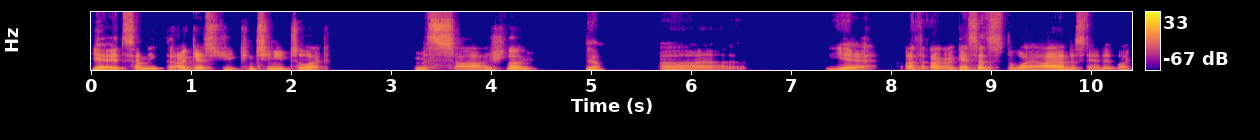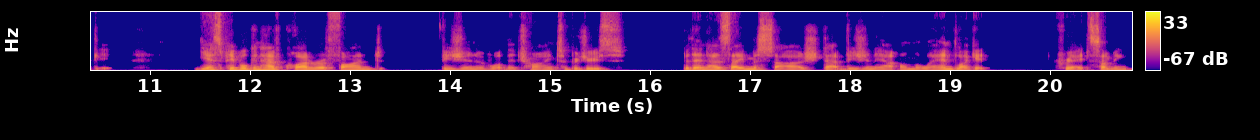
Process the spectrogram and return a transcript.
Yeah, it's something that I guess you continue to like massage though. Yeah. Uh yeah. I th- I I guess that's the way I understand it. Like yes, people can have quite a refined vision of what they're trying to produce, but then as they massage that vision out on the land, like it creates something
